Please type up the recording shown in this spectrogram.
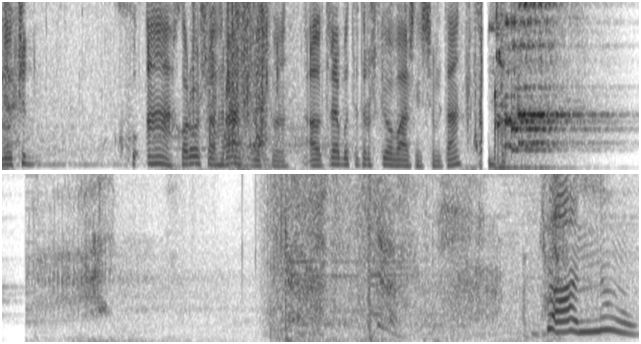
Ну чуд. А, хороша гра, звісно, але треба бути трошки уважнішим, так? Да ну.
